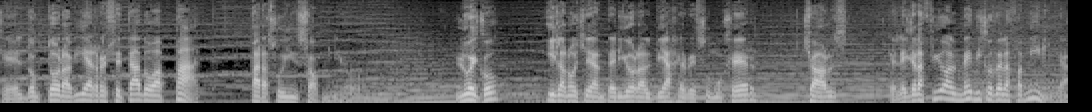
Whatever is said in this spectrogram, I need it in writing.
que el doctor había recetado a Pat para su insomnio. Luego, y la noche anterior al viaje de su mujer, Charles telegrafió al médico de la familia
